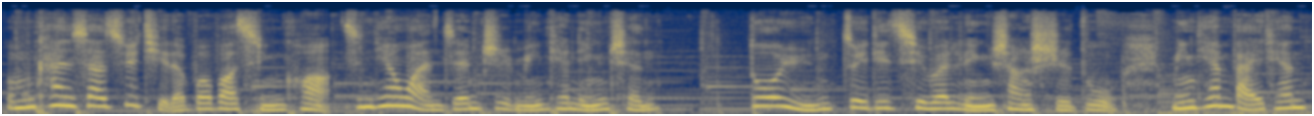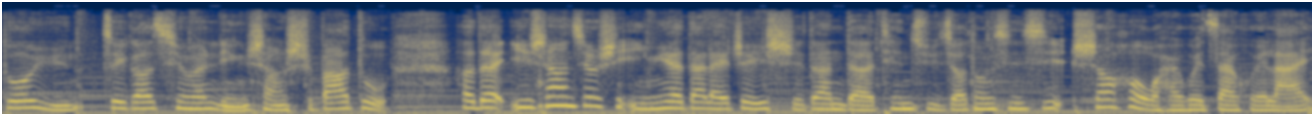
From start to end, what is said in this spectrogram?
我们看一下具体的播报情况。今天晚间至明天凌晨多云，最低气温零上十度；明天白天多云，最高气温零上十八度。好的，以上就是音乐带来这一时段的天气交通信息。稍后我还会再回来。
